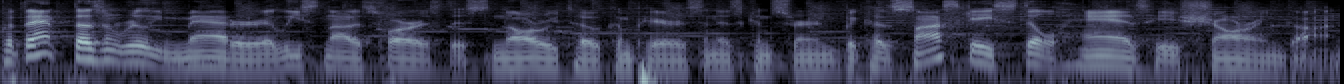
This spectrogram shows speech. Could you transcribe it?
but that doesn't really matter, at least not as far as this Naruto comparison is concerned, because Sasuke still has his Sharingan.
